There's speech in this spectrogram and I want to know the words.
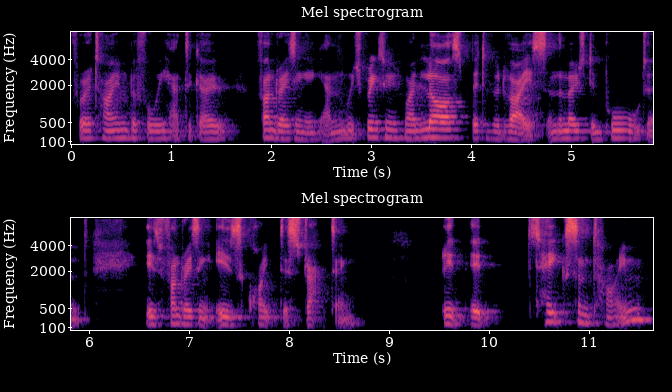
for a time before we had to go fundraising again, which brings me to my last bit of advice and the most important is fundraising is quite distracting. It, it takes some time,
